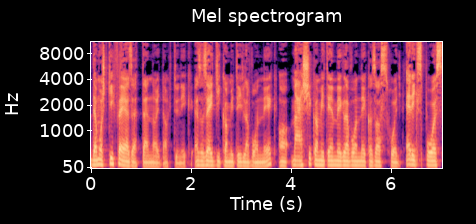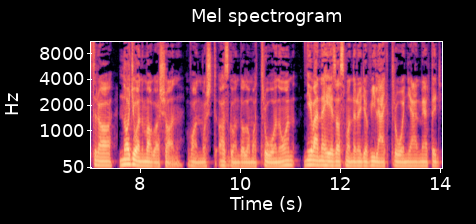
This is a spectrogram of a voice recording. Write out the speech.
de most kifejezetten nagynak tűnik. Ez az egyik, amit így levonnék. A másik, amit én még levonnék, az az, hogy Eric Spolstra nagyon magasan van most azt gondolom a trónon, Nyilván nehéz azt mondani, hogy a világ trónján, mert egy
